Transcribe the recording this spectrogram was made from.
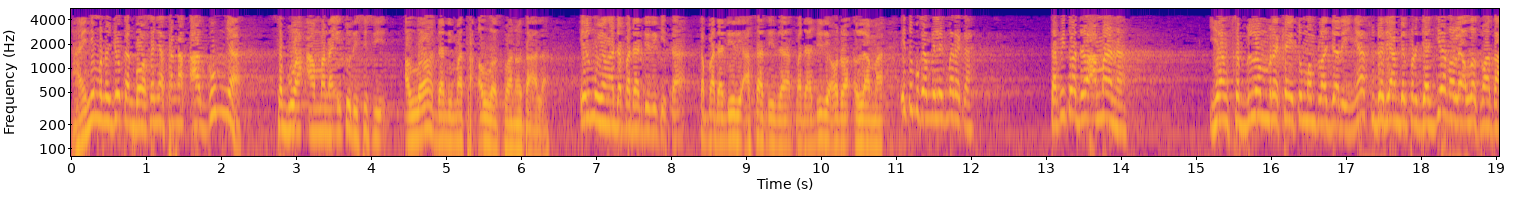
Nah, ini menunjukkan bahwasanya sangat agungnya sebuah amanah itu di sisi Allah dan di mata Allah Subhanahu taala. Ilmu yang ada pada diri kita, kepada diri asatidzah, pada diri orang ulama, itu bukan milik mereka. Tapi itu adalah amanah yang sebelum mereka itu mempelajarinya sudah diambil perjanjian oleh Allah SWT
